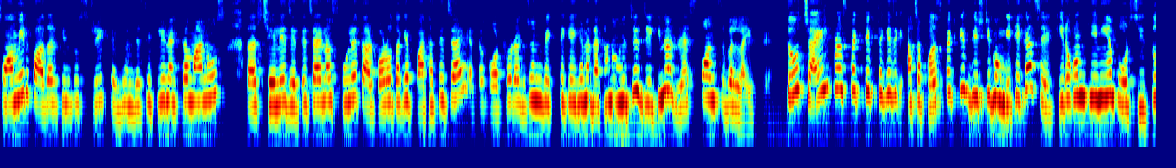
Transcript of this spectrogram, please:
স্বামীর ফাদার কিন্তু স্ট্রিক্ট একজন ডিসিপ্লিন একটা মানুষ, তার ছেলে যেতে চায় না স্কুলে তারপরও তাকে পাঠাতে চায়। একটা কঠোর একজন ব্যক্তিকে এখানে দেখানো হয়েছে যে কিনা রেসপন্সিবল লাইফে তো চাইল্ড পার্সপেক্টিভ থেকে যে আচ্ছা পার্সপেক্টিভ দৃষ্টিভঙ্গি, ঠিক আছে? কীরকম কি নিয়ে পড়ছি? তো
